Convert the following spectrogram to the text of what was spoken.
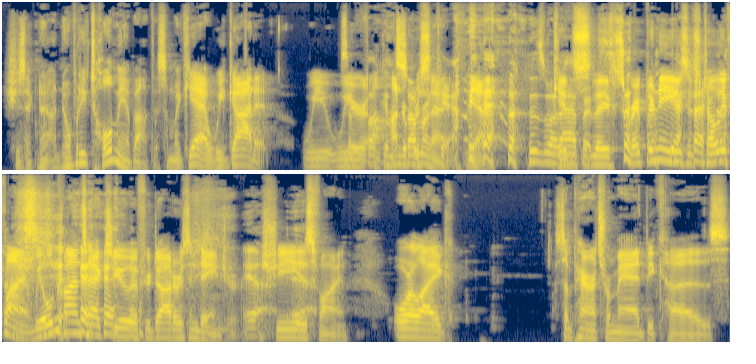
She's like, no, nobody told me about this. I'm like, yeah, we got it. We we're hundred percent. Yeah, this is what kids happens. They scraped their knees. It's totally fine. We will contact you if your daughter's in danger. Yeah, she yeah. is fine. Or like some parents were mad because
